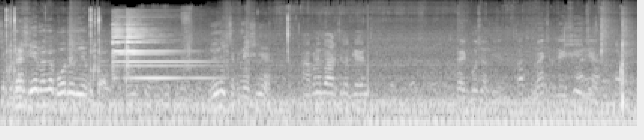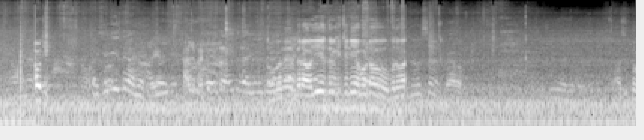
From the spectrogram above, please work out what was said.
ਚਕਲੇਸ਼ੀ ਹੈ ਮੈਂ ਕਿਹਾ ਬਹੁਤ ਵਧੀਆ ਬੂਟਾ ਨਹੀਂ ਨਹੀਂ ਚਕਲੇਸ਼ੀ ਹੈ ਆਪਣੇ ਬਾਰ ਚ ਲੱਗੇ ਹੋਏ ਫਾਈਟ ਬਹੁਤ ਹੈ ਮੈਂ ਚਕਲੇਸ਼ੀ ਹੀ ਗਿਆ ਆਓ ਜੀ ਉਹ ਕਹਿੰਦੇ ਇੱਧਰ ਆਓ ਜੀ ਇੱਧਰ ਖਿੱਚਣੀ ਹੈ ਫੋਟੋ ਬਦਵਾ ਅਸੀਂ ਤਾਂ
